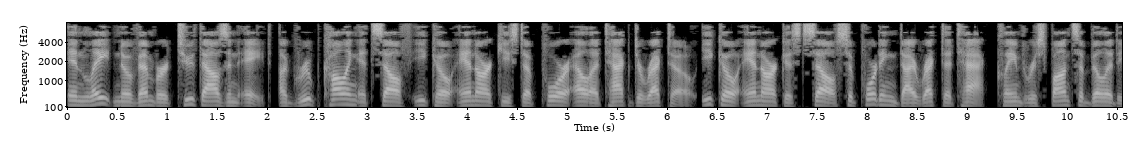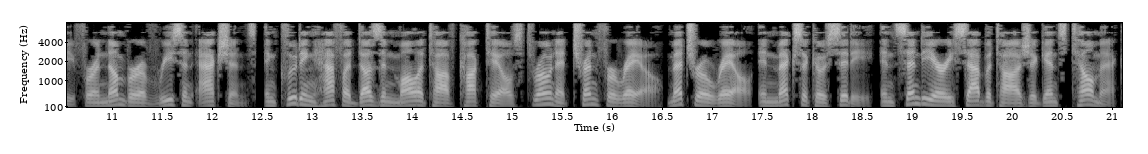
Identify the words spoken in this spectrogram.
In late November 2008, a group calling itself Eco-Anarquista por el Ataque Directo Eco-Anarchist Cell supporting direct attack claimed responsibility for a number of recent actions, including half a dozen Molotov cocktails thrown at Tren Ferreo Metro Rail in Mexico City, incendiary sabotage against Telmex,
